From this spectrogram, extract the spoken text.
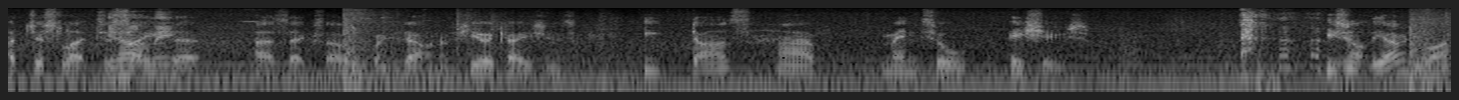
I'd just like to You know say I mean? that, as Exiles pointed out on a few occasions, he does have mental issues. He's not the only one,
